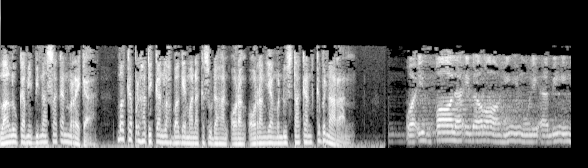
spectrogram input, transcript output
Lalu kami binasakan mereka. Maka perhatikanlah bagaimana kesudahan orang-orang yang mendustakan kebenaran. وَإِذْ قَالَ إِبْرَاهِيمُ لِأَبِيهِ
